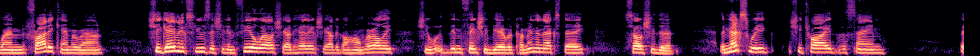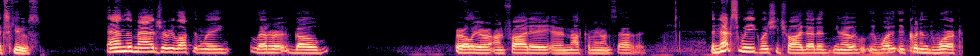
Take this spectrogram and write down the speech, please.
when Friday came around, she gave an excuse that she didn't feel well, she had a headache, she had to go home early, she didn't think she'd be able to come in the next day, so she did. The next week, she tried the same excuse. And the manager reluctantly let her go earlier on Friday and not come in on Saturday. The next week, when she tried that, it, you know, it, it, was, it couldn't work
